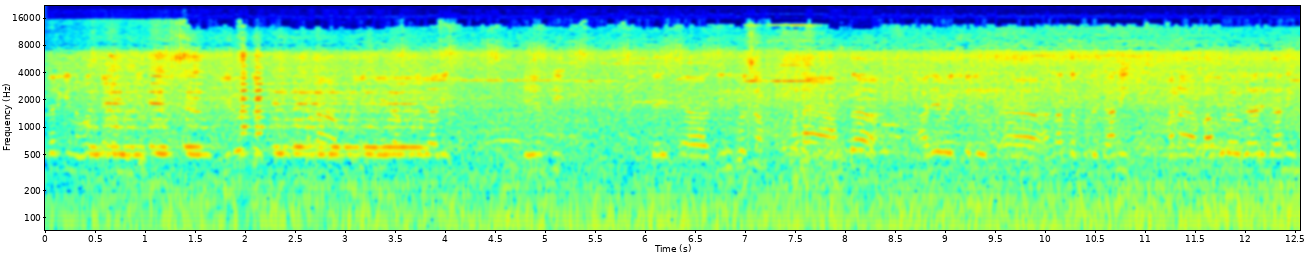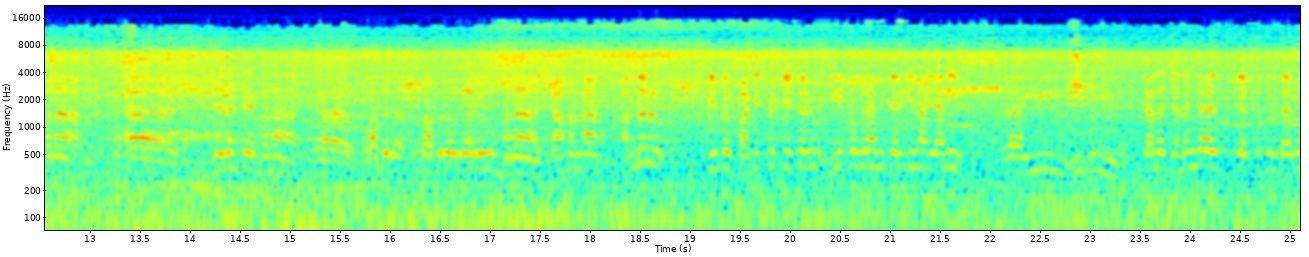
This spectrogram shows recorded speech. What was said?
అందరికీ నమస్కారం అండి. ఈరోజు మన పుల్లి శ్రీరాములు గారి జయంతి. దీనికోసం మన అంతా ఆర్యవైశ్యులు అన్న తమ్ముడు కానీ మన బాబురావు గారు కానీ మన ఆ, ఎవరంటే మన బాబురావు బాబురావు గారు మన శ్యామన్న దీంట్లో పార్టిసిపేట్ చేశారు. ఏ ప్రోగ్రాం జరిగినా కానీ ఈ ఇది చాలా ఘనంగా జరుపుకుంటారు.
